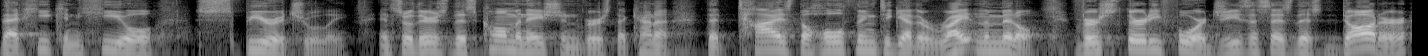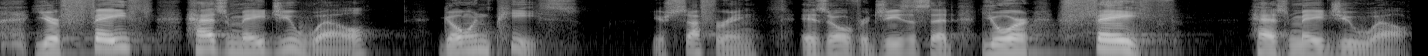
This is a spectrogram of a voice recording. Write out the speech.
that he can heal spiritually. And so there's this culmination verse that kind of that ties the whole thing together right in the middle. Verse 34, Jesus says this, "Daughter, your faith has made you well. Go in peace." Your suffering is over. Jesus said, Your faith has made you well.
